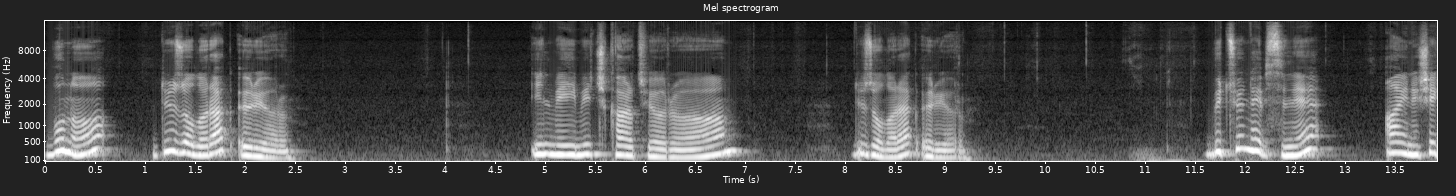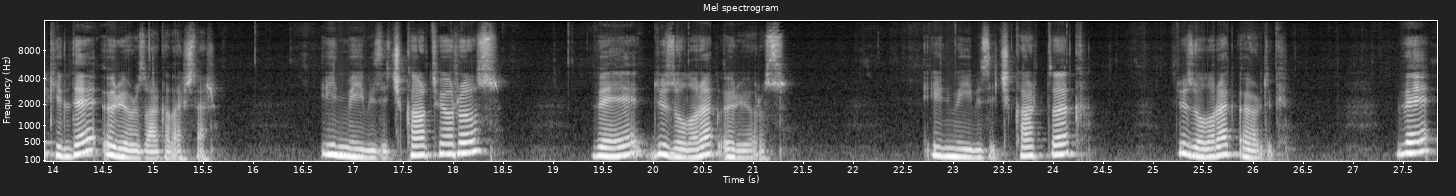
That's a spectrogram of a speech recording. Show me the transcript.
Bunu düz olarak örüyorum. ilmeğimi çıkartıyorum. Düz olarak örüyorum. Bütün hepsini aynı şekilde örüyoruz arkadaşlar. İlmeğimizi çıkartıyoruz ve düz olarak örüyoruz. İlmeğimizi çıkarttık. Düz olarak ördük. Ve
